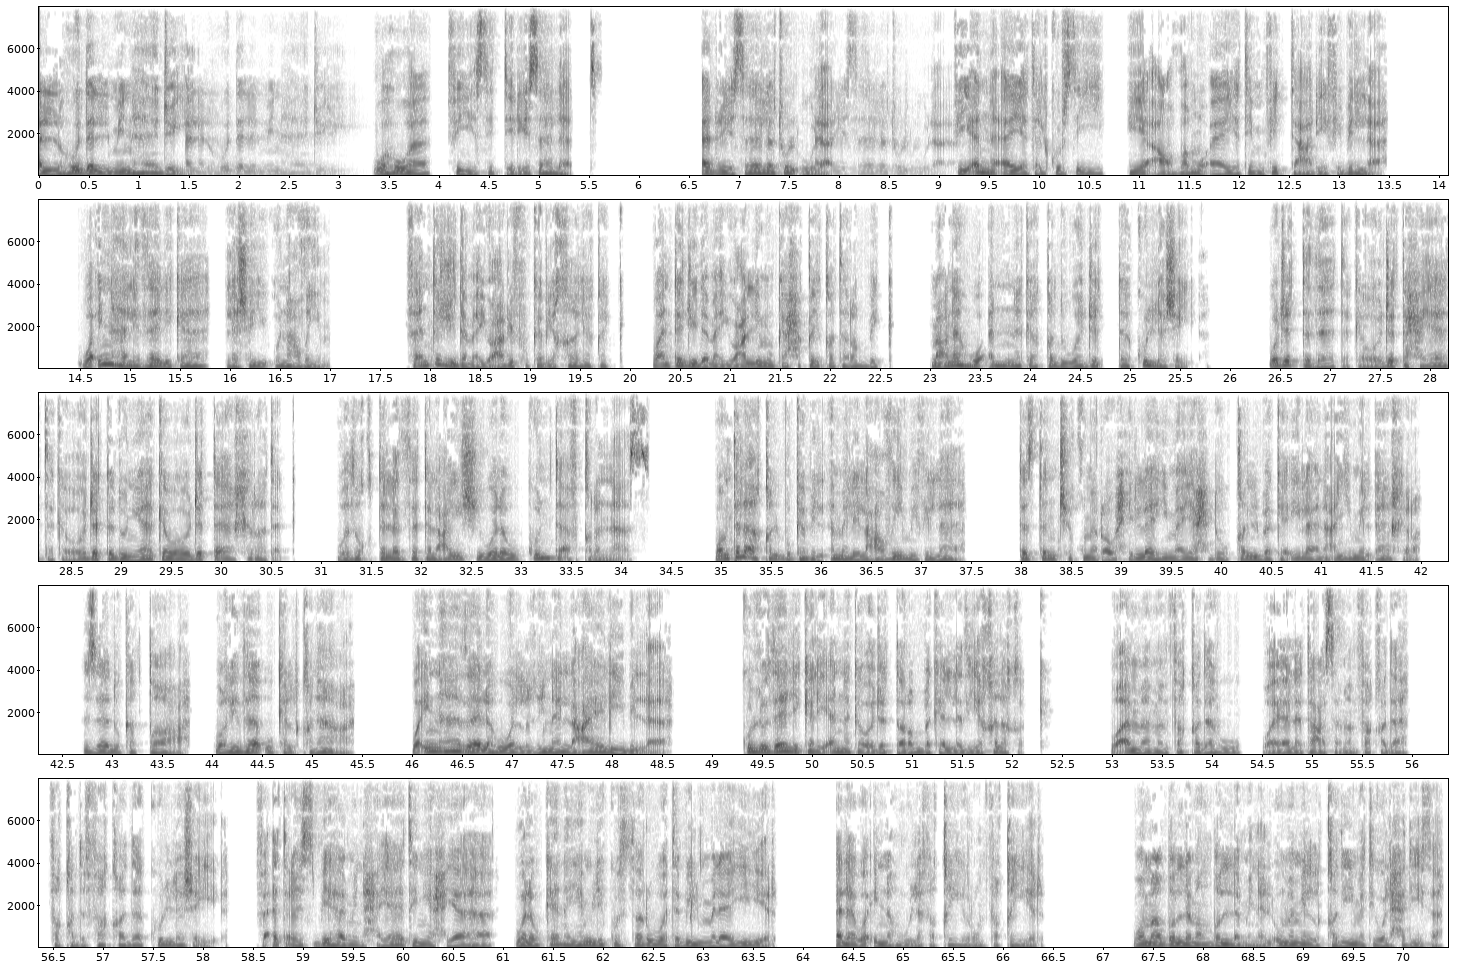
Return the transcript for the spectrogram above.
الهدى المنهاجي. الهدى المنهاجي. وهو في ست رسالات. الرسالة الأولى. الرسالة الأولى. في أن آية الكرسي هي أعظم آية في التعريف بالله. وإنها لذلك لشيء عظيم. فأن تجد ما يعرفك بخالقك وأن تجد ما يعلمك حقيقة ربك معناه أنك قد وجدت كل شيء. وجدت ذاتك ووجدت حياتك ووجدت دنياك ووجدت آخرتك وذقت لذة العيش ولو كنت أفقر الناس. وامتلأ قلبك بالأمل العظيم في الله تستنشق من روح الله ما يحدو قلبك إلى نعيم الآخرة. زادك الطاعة وغذاؤك القناعة وإن هذا لهو الغنى العالي بالله. كل ذلك لأنك وجدت ربك الذي خلقك. وأما من فقده ويا لتعس من فقده فقد فقد كل شيء فأتعس بها من حياة يحياها ولو كان يملك الثروة بالملايير ألا وإنه لفقير فقير. وما ضل من ضل من الأمم القديمة والحديثة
